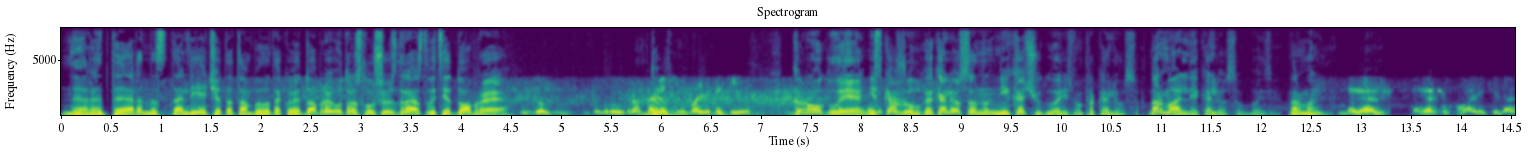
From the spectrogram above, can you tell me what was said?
Нера-тера, на столе что-то там было такое. Доброе утро, слушаю, здравствуйте, доброе. Доброе утро. Доброе. Колеса в базе какие? Круглые, не скажу, как колеса, не хочу говорить вам про колеса. Нормальные колеса в базе, нормальные. Багаж, багажник маленький, да?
